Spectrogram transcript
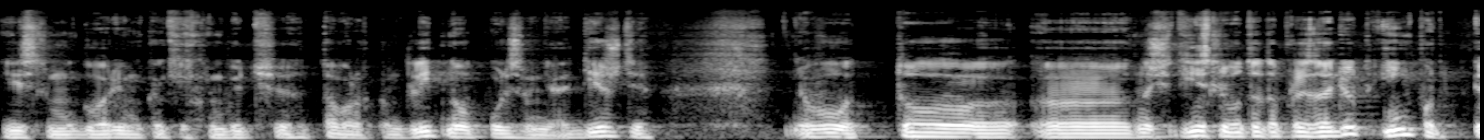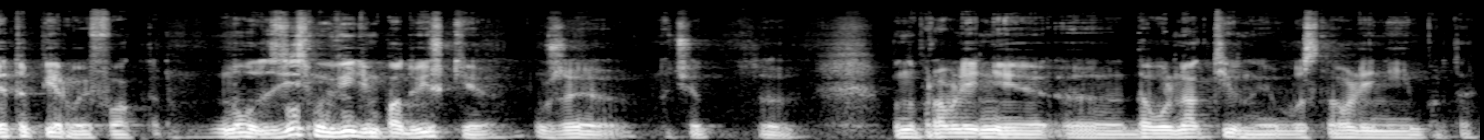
если мы говорим о каких-нибудь э, товарах там, длительного пользования, одежде. Вот, то, э, значит, если вот это произойдет, импорт – это первый фактор. Но здесь мы видим подвижки уже значит, в направлении довольно активного восстановления импорта.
